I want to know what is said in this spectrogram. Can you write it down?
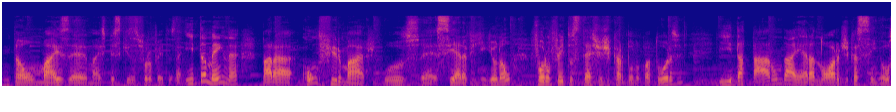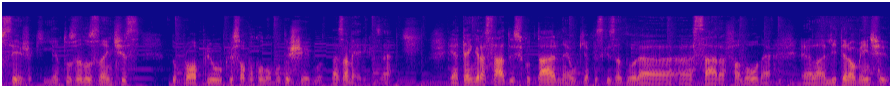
então mais, é, mais pesquisas foram feitas. Né? E também, né, para confirmar os, é, se era viking ou não, foram feitos testes de carbono 14 e dataram da era nórdica, sim, ou seja, 500 anos antes do próprio Cristóvão Colombo ter chego nas Américas, né? É até engraçado escutar, né, o que a pesquisadora Sara falou, né? Ela literalmente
